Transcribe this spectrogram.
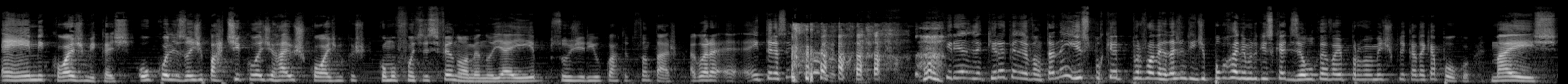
EM cósmicas ou colisões de partículas de raios cósmicos como fonte desse fenômeno. E aí surgiria o Quarteto Fantástico. Agora, é, é interessante porque eu queria, queria levantar nem isso, porque, pra falar a verdade, eu não entendi porra nenhuma do que isso quer dizer. O Lucas vai provavelmente explicar daqui a pouco. Mas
